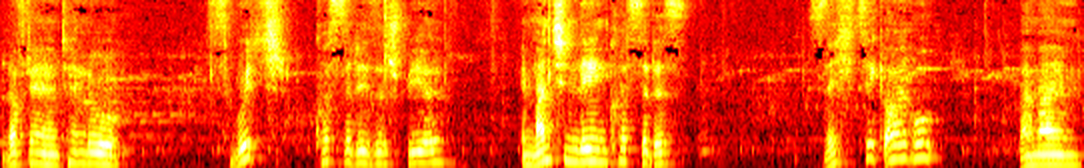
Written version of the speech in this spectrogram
Und auf der Nintendo Switch kostet dieses Spiel. In manchen Läden kostet es 60 Euro. Bei meinem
